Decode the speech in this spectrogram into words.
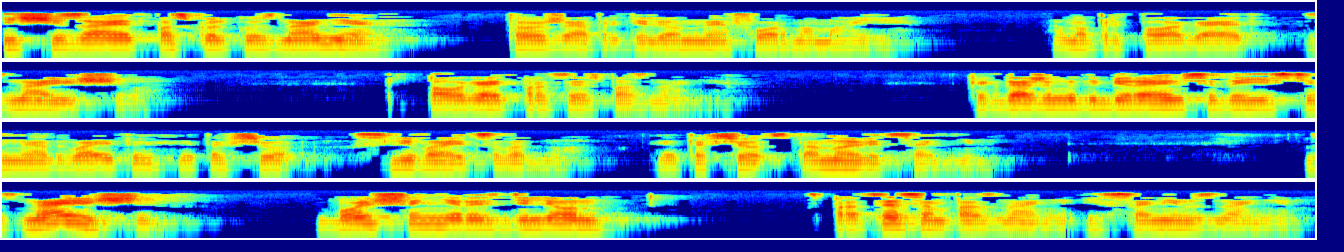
исчезает, поскольку знание тоже определенная форма майи. Оно предполагает знающего, предполагает процесс познания. Когда же мы добираемся до истины Адвайты, это все сливается в одно. Это все становится одним. Знающий больше не разделен с процессом познания и с самим знанием.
